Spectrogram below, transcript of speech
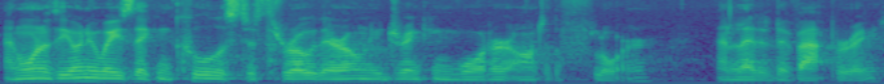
and one of the only ways they can cool is to throw their only drinking water onto the floor and let it evaporate.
